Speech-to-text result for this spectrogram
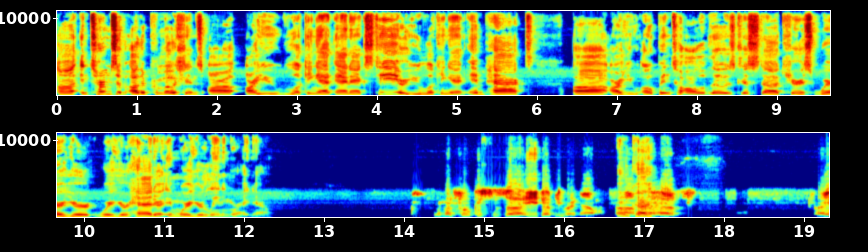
uh, in terms of other promotions, are are you looking at NXT? Are you looking at Impact? Uh, are you open to all of those? Just uh, curious where your where your head and where you're leaning right now. Well, my focus is uh, AEW right now. Um, okay. Um, I have I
